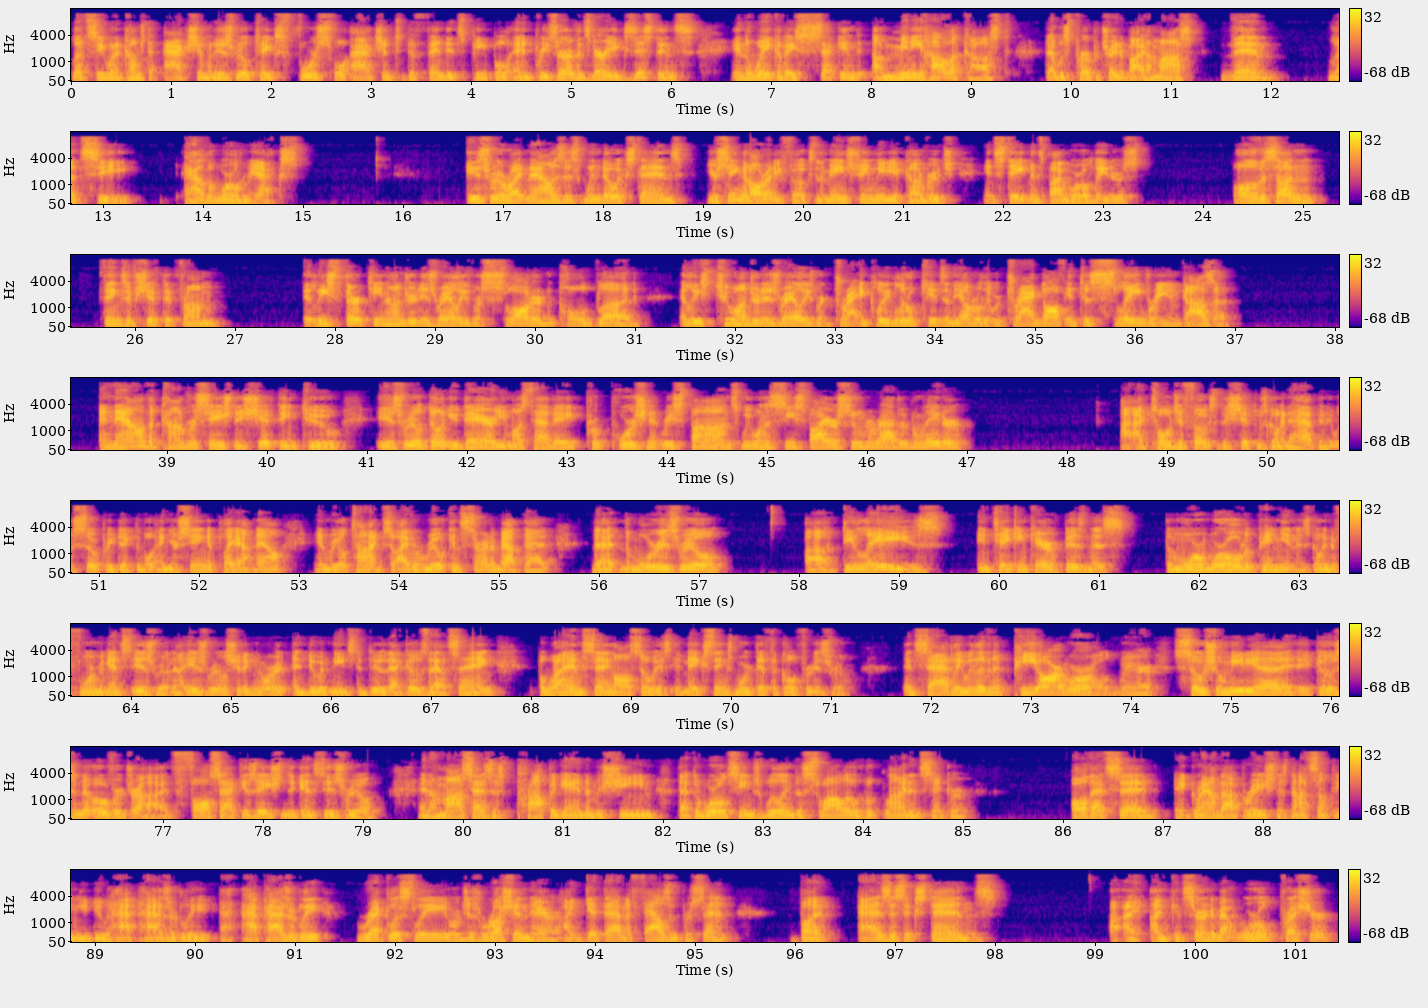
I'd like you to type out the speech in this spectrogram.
Let's see when it comes to action, when Israel takes forceful action to defend its people and preserve its very existence in the wake of a second, a mini Holocaust that was perpetrated by Hamas, then let's see how the world reacts. Israel right now, as this window extends, you're seeing it already, folks, in the mainstream media coverage, in statements by world leaders. All of a sudden, things have shifted from at least 1,300 Israelis were slaughtered in cold blood. At least 200 Israelis were dragged, including little kids and the elderly, were dragged off into slavery in Gaza. And now the conversation is shifting to Israel, don't you dare. You must have a proportionate response. We want a ceasefire sooner rather than later. I, I, told you folks that the shift was going to happen. It was so predictable, and you're seeing it play out now in real time. So I have a real concern about that. That the more Israel uh, delays in taking care of business, the more world opinion is going to form against Israel. Now, Israel should ignore it and do what it needs to do. That goes without saying. But what I am saying also is it makes things more difficult for Israel. And sadly, we live in a PR world where social media, it goes into overdrive, false accusations against Israel. And Hamas has this propaganda machine that the world seems willing to swallow hook, line, and sinker. All that said, a ground operation is not something you do haphazardly, haphazardly, recklessly, or just rush in there. I get that a thousand percent. But as this extends, I, I'm concerned about world pressure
